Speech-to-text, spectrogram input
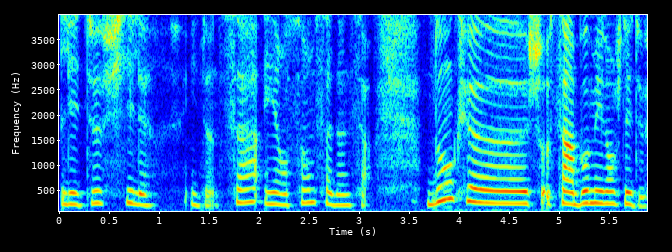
les deux fils il donne ça, et ensemble ça donne ça. Donc euh, c'est un beau mélange des deux.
